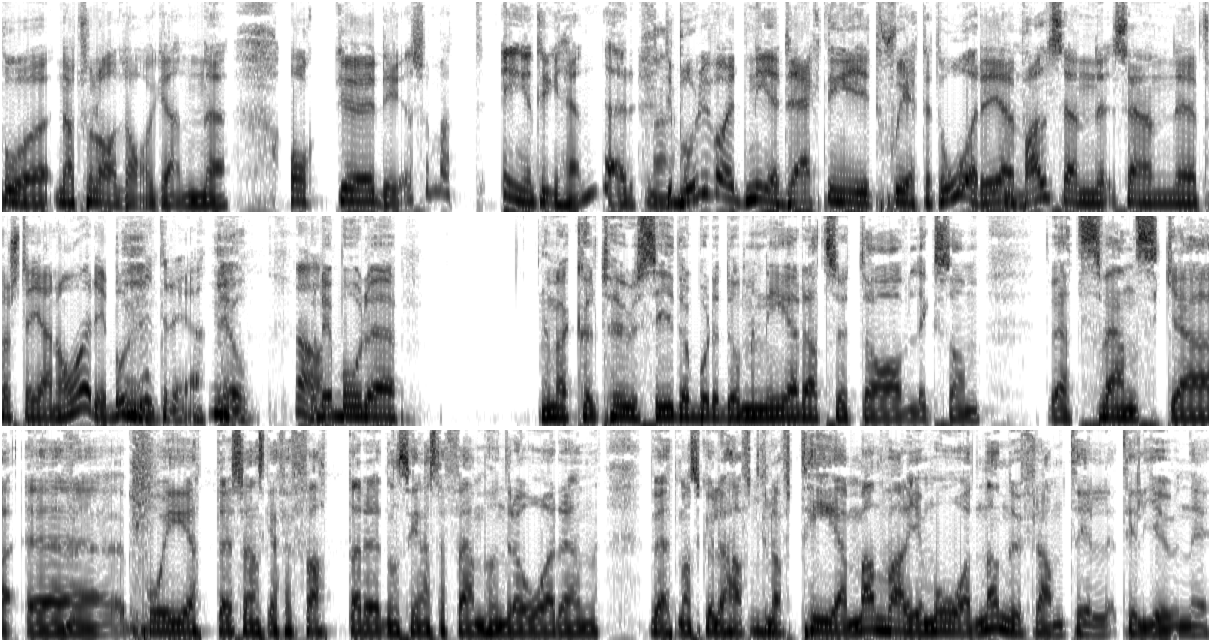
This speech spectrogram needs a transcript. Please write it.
på nationaldagen. Och eh, det är som att ingenting händer. Det borde ju varit nedräkning i ett sketet år, i alla fall sen, sen eh, första januari. Borde det inte det? Jo, Ja. och det borde, de här kultursidor borde dominerats av liksom, du vet, svenska eh, poeter, svenska författare de senaste 500 åren. Du vet, man skulle haft, kunnat haft teman varje månad nu fram till, till juni.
